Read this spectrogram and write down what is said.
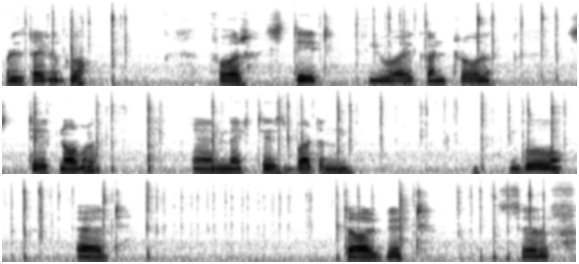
What is title? Go. For state UI control state normal. And next is button. Go. Add. Target. Self.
